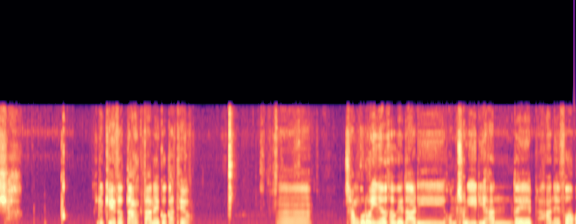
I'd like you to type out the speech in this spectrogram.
샥 이렇게 해서 딱 따낼 것 같아요. 어, 참고로 이 녀석의 날이 엄청 예리한데 반해서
